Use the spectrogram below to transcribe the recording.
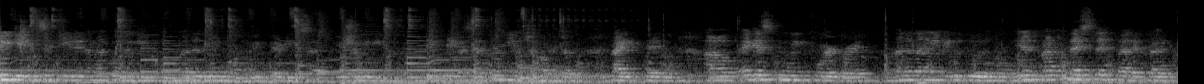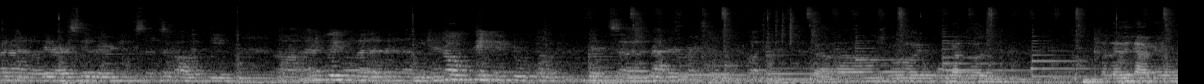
3 games, hindi rin naman po naging madaling mga victory. So usually, take aside from him, tsaka medyo tight din. Um, I guess moving forward, ano na lang yung may tutulong mo? Yun, parang tested pa rin kahit panalo, there are still learnings dun sa bawat game. Uh, ano po yung madadala namin? And how can you improve on dun sa latter part of the content? Yeah, um, so yung pula doon, madali namin yung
